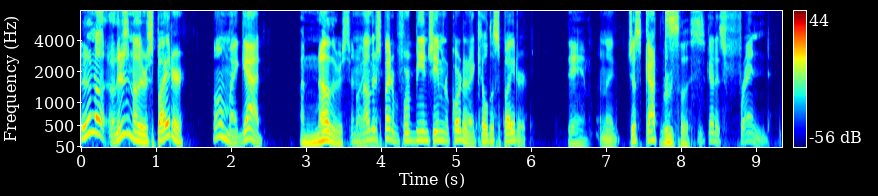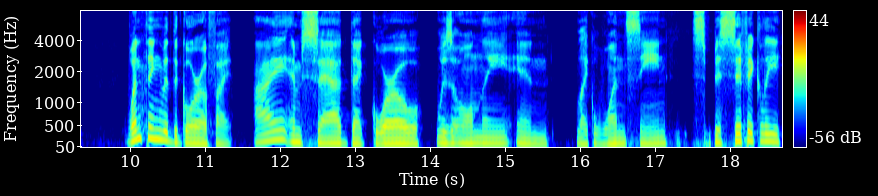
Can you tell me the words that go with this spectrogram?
There's another, there's another spider. Oh my god, Another spider. another spider. Before being Jamin recorded, I killed a spider, Damn. and I just got Ruthless. Just got his friend. One thing with the Goro fight, I am sad that Goro was only in like one scene, specifically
